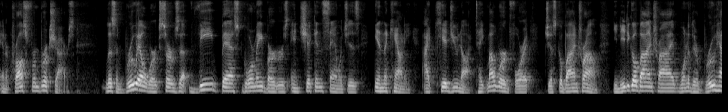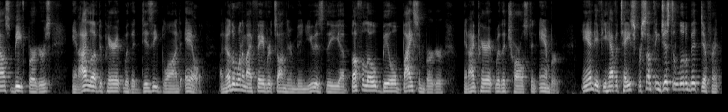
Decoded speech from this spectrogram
and across from Brookshire's. Listen, Brew Ale Works serves up the best gourmet burgers and chicken sandwiches in the county. I kid you not. Take my word for it. Just go by and try them. You need to go by and try one of their Brewhouse beef burgers, and I love to pair it with a Dizzy Blonde Ale. Another one of my favorites on their menu is the uh, Buffalo Bill Bison Burger, and I pair it with a Charleston Amber. And if you have a taste for something just a little bit different,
